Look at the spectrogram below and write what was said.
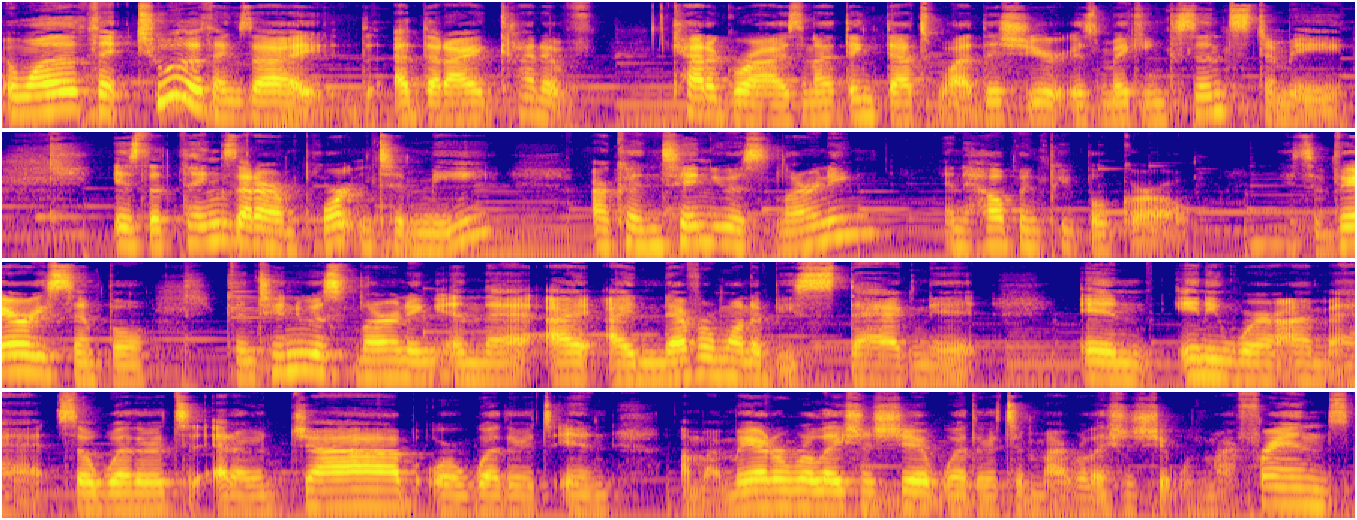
And one of the th- two other things I that I kind of categorize, and I think that's why this year is making sense to me, is the things that are important to me are continuous learning and helping people grow. It's very simple. Continuous learning in that I, I never want to be stagnant in anywhere I'm at. So whether it's at a job or whether it's in uh, my marital relationship, whether it's in my relationship with my friends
